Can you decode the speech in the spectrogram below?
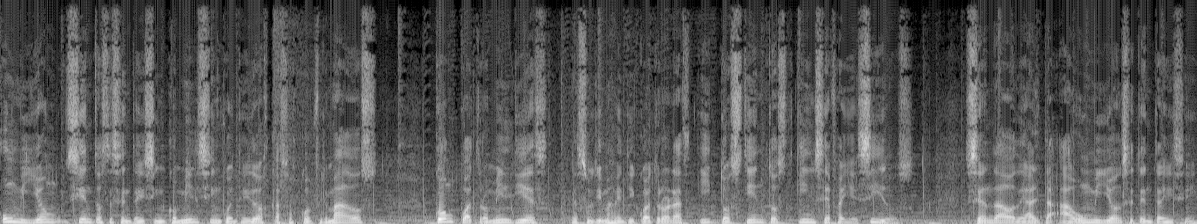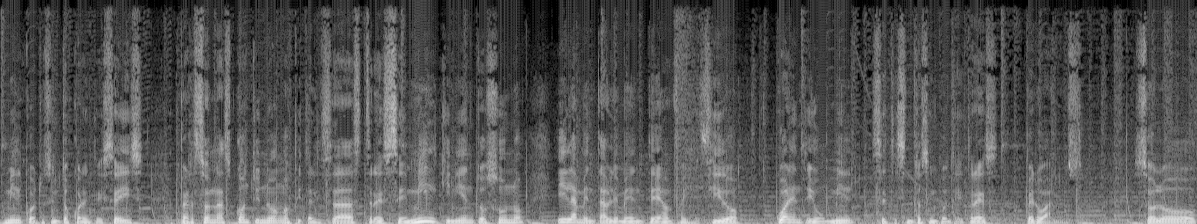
1.165.052 casos confirmados, con 4.010 las últimas 24 horas y 215 fallecidos. Se han dado de alta a 1.076.446 personas, continúan hospitalizadas 13.501 y lamentablemente han fallecido 41.753 peruanos. Solo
